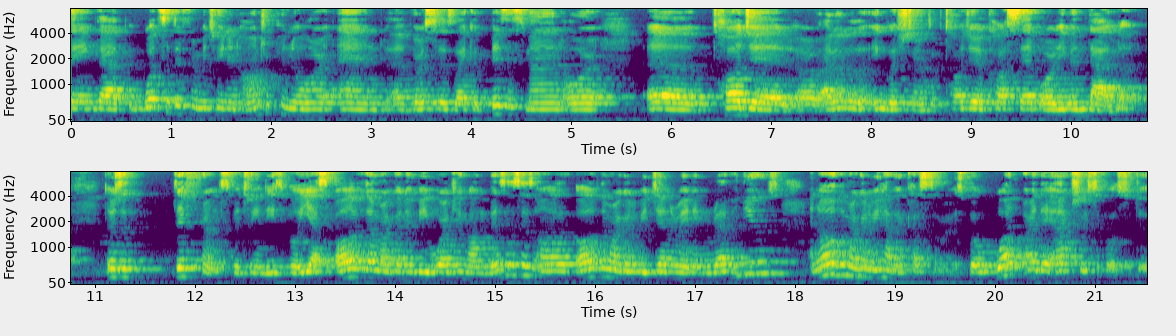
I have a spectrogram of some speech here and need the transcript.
saying that what's the difference between an entrepreneur and uh, versus like a businessman or a tajer, or I don't know the English terms of tajer, kaseb, or even dalla. There's a difference between these people. Yes, all of them are going to be working on businesses, all, all of them are going to be generating revenues, and all of them are going to be having customers. But what are they actually supposed to do?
